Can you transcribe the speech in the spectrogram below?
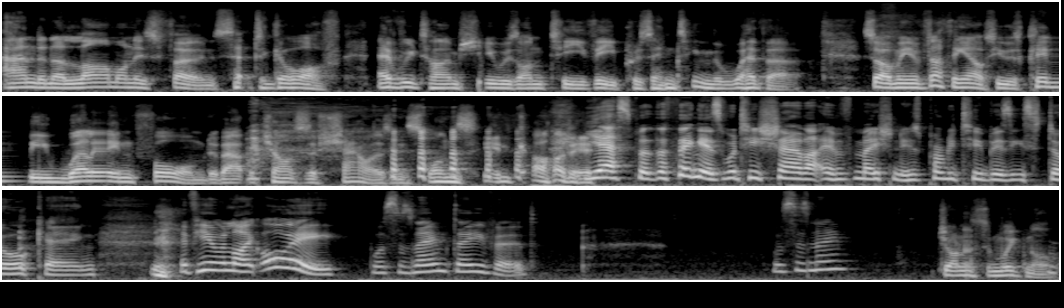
and an alarm on his phone set to go off every time she was on TV presenting the weather. So, I mean, if nothing else, he was clearly well informed about the chances of showers in Swansea and Cardiff. Yes, but the thing is, would he share that information? He was probably too busy stalking. if you were like, "Oi, what's his name? David. What's his name? Jonathan Wignall.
